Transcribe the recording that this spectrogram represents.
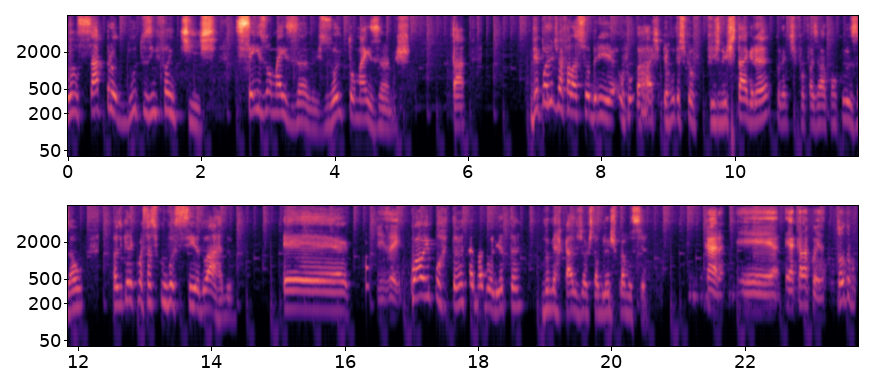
lançar produtos infantis. Seis ou mais anos, oito ou mais anos. Tá? Depois a gente vai falar sobre as perguntas que eu fiz no Instagram, quando a gente for fazer uma conclusão. Mas eu queria que começasse com você, Eduardo. É... Diz aí. Qual a importância da doleta no mercado de jogos tabuleiros para você? Cara, é, é aquela coisa. Todo,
